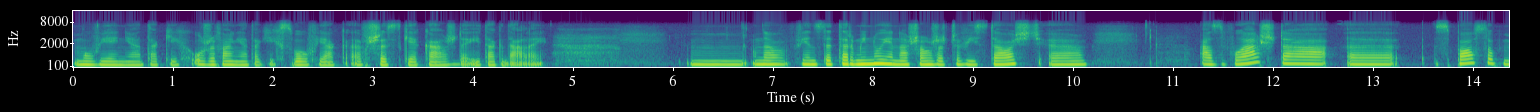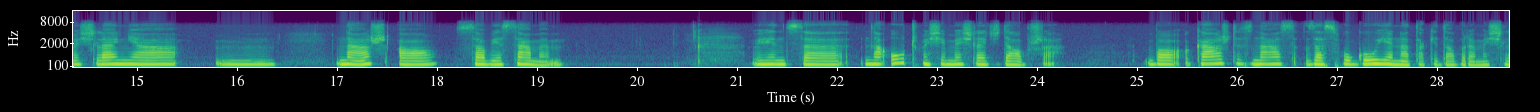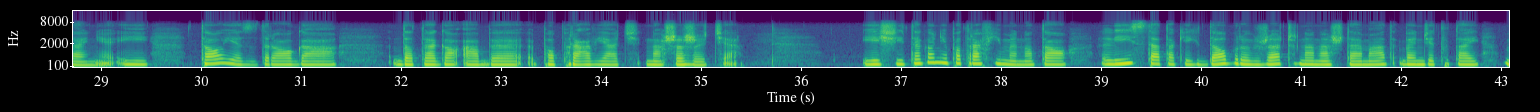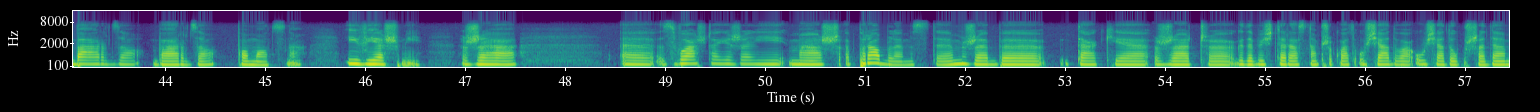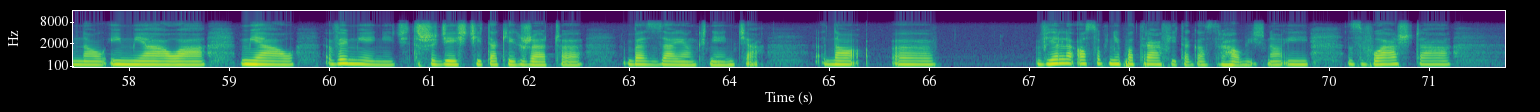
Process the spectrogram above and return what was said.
mówienia takich, używania takich słów jak wszystkie, każdy i tak dalej. Mm, no więc determinuje naszą rzeczywistość, e, a zwłaszcza e, sposób myślenia mm, nasz o sobie samym. Więc e, nauczmy się myśleć dobrze bo każdy z nas zasługuje na takie dobre myślenie i to jest droga do tego, aby poprawiać nasze życie. Jeśli tego nie potrafimy, no to lista takich dobrych rzeczy na nasz temat będzie tutaj bardzo, bardzo pomocna. I wierz mi, że e, zwłaszcza jeżeli masz problem z tym, żeby takie rzeczy, gdybyś teraz na przykład usiadła, usiadł przede mną i miała, miał wymienić 30 takich rzeczy bez zająknięcia. No, e, wiele osób nie potrafi tego zrobić. No i zwłaszcza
